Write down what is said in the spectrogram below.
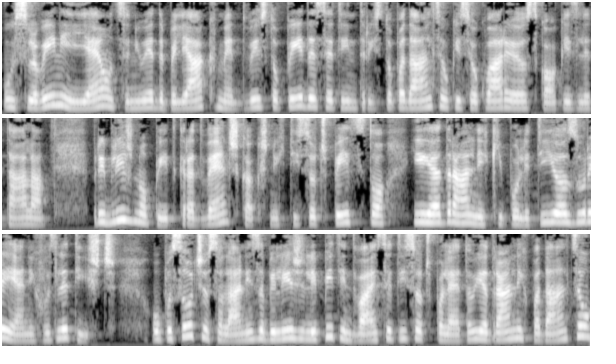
V Sloveniji je, ocenjuje debeljak, med 250 in 300 padalcev, ki se ukvarjajo s skoki iz letala. Približno petkrat več, kakšnih 1500, je jadralnih, ki poletijo z urejenih vzletišč. V posočju so lani zabeležili 25 tisoč poletov jadralnih padalcev,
